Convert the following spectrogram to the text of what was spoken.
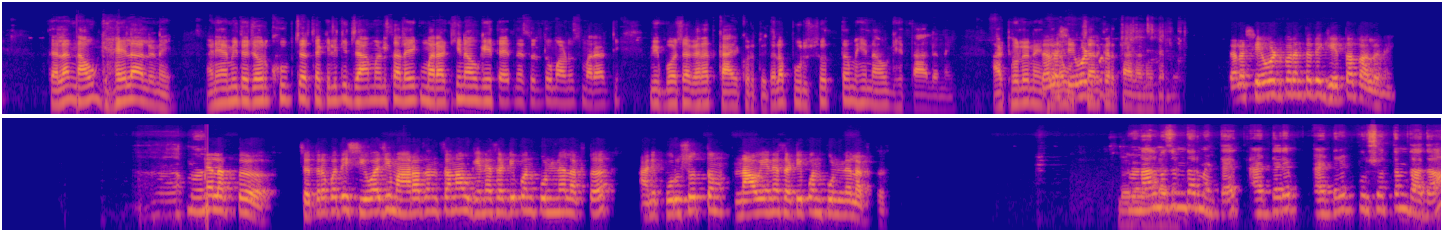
त्याला नाव घ्यायला आलं नाही. आणि आम्ही त्याच्यावर खूप चर्चा केली की ज्या माणसाला एक मराठी नाव घेता येत नसेल तो माणूस मराठी बिग बॉसच्या घरात काय करतोय? त्याला पुरुषोत्तम हे नाव घेता आलं नाही. आठवलं नाही? त्याला उच्चार करता आला नाही त्याला. त्याला शेवटपर्यंत ते घेताच आलं नाही. पुण्य लागतं. छत्रपती शिवाजी महाराजांचं नाव घेण्यासाठी पण पुण्य लागतं आणि पुरुषोत्तम नाव येण्यासाठी पण पुण्य लागतं. मृणाल. मजुमदार म्हणतायत at the rate at the rate Purushottam दादा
